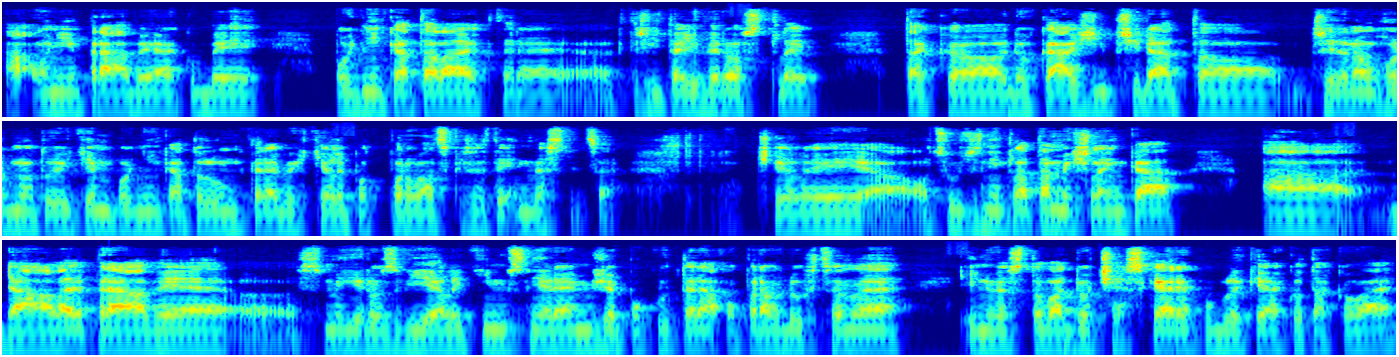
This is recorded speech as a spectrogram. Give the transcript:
a oni právě jakoby podnikatelé, které, kteří tady vyrostli, tak dokáží přidat přidanou hodnotu i těm podnikatelům, které by chtěli podporovat skrze ty investice. Čili odsud vznikla ta myšlenka a dále právě jsme ji rozvíjeli tím směrem, že pokud teda opravdu chceme investovat do České republiky jako takové,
